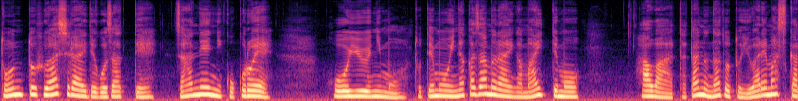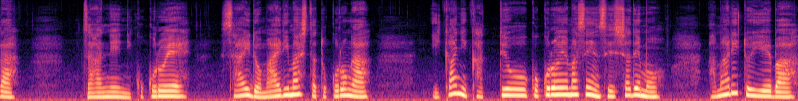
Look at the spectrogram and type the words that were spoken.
とんと不あしらいでござって残念に心得、法友にもとても田舎侍が参っても、歯は立たぬなどと言われますから、残念に心得、再度参りましたところが、いかに勝手を心得ません拙者でも、あまりといえば、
